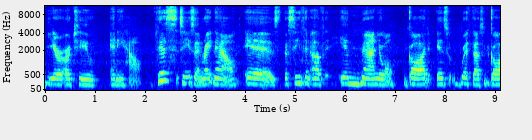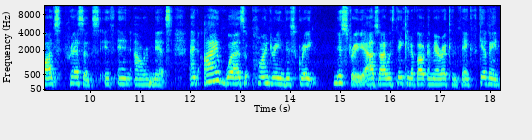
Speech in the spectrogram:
year or two, anyhow. This season right now is the season of Emmanuel. God is with us. God's presence is in our midst. And I was pondering this great mystery as I was thinking about American Thanksgiving.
